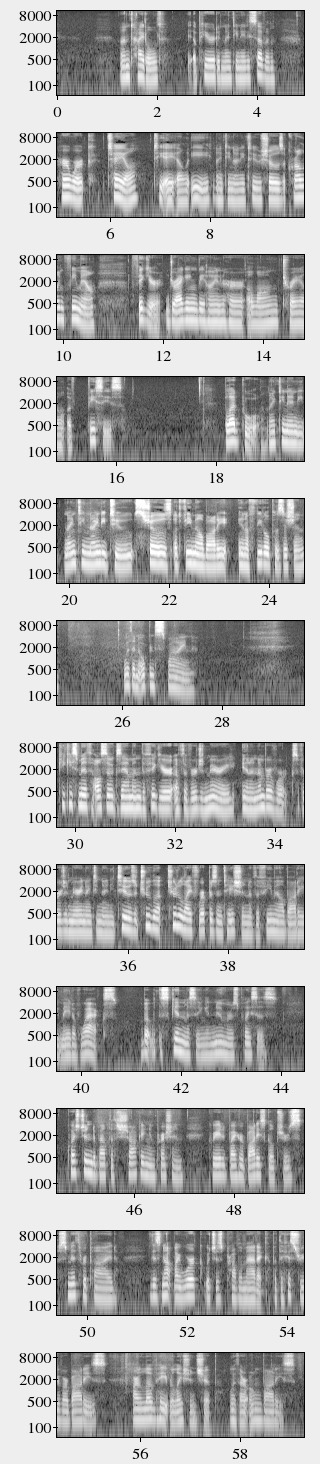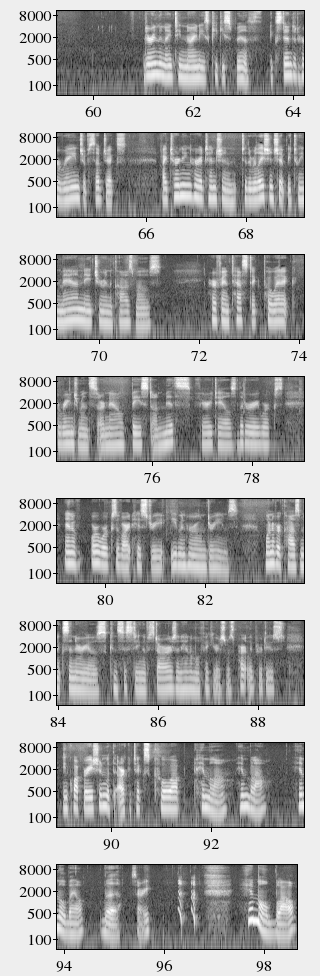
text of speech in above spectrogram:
untitled, appeared in 1987. Her work, Tale, T A L E, 1992, shows a crawling female figure dragging behind her a long trail of feces. Blood Pool, 1992, shows a female body in a fetal position with an open spine. Kiki Smith also examined the figure of the Virgin Mary in a number of works. Virgin Mary 1992 is a true, true to life representation of the female body made of wax, but with the skin missing in numerous places. Questioned about the shocking impression created by her body sculptures, Smith replied, It is not my work which is problematic, but the history of our bodies, our love hate relationship with our own bodies. During the 1990s, Kiki Smith extended her range of subjects by turning her attention to the relationship between man, nature, and the cosmos. Her fantastic poetic arrangements are now based on myths, fairy tales, literary works, and of, or works of art history, even her own dreams. One of her cosmic scenarios, consisting of stars and animal figures, was partly produced in cooperation with the Architects Co-op Himmler, Himmler, Himmelblau, bleh, sorry, Himmelblau,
